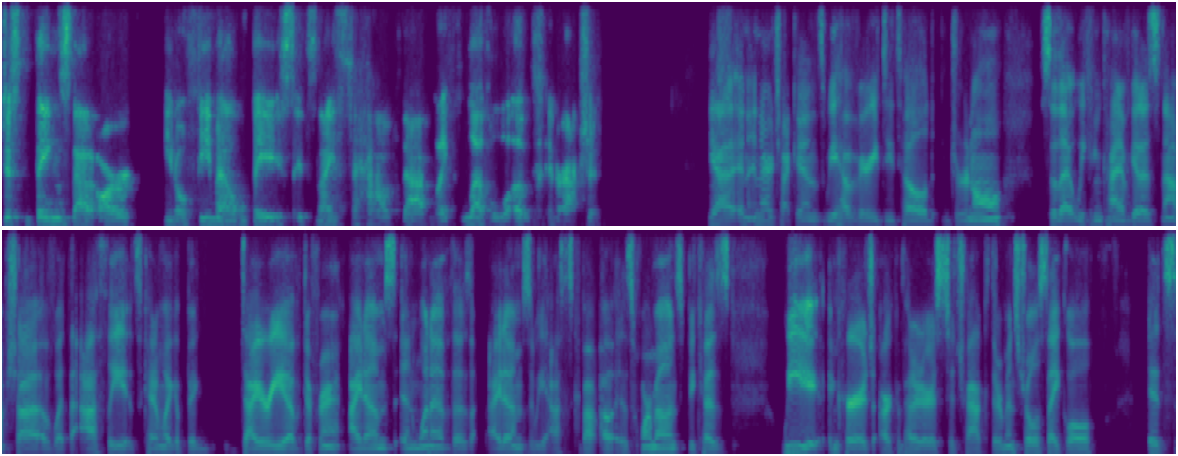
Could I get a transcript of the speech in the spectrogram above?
just things that are you know female based it's nice to have that like level of interaction yeah and in our check-ins we have a very detailed journal so that we can kind of get a snapshot of what the athlete it's kind of like a big diary of different items. And one of those items we ask about is hormones because we encourage our competitors to track their menstrual cycle. It's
